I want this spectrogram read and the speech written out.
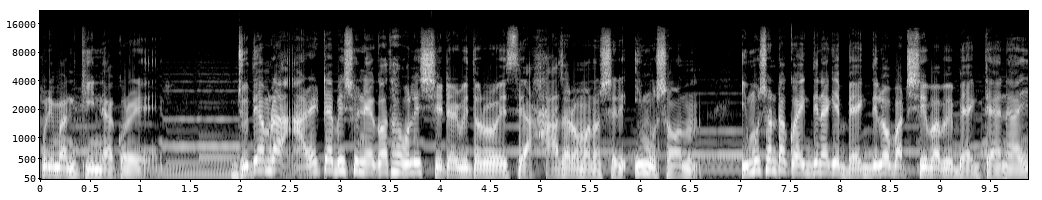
পরিমাণ ঘৃণা করে। যদি আমরা আরেকটা বিষয় নিয়ে কথা বলি, সেটার ভিতরে রয়েছে হাজারো মানুষের ইমোশন ইমোশনটা কয়েকদিন আগে ব্যাগ দিল বাট সেভাবে ব্যাগ দেয় নাই।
